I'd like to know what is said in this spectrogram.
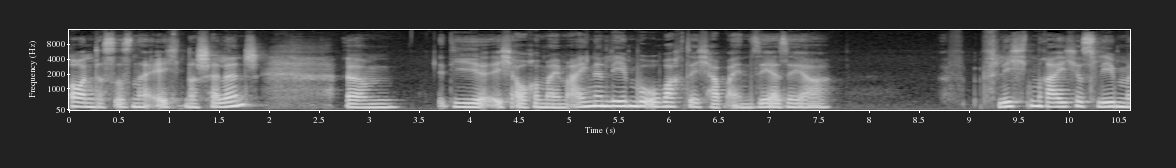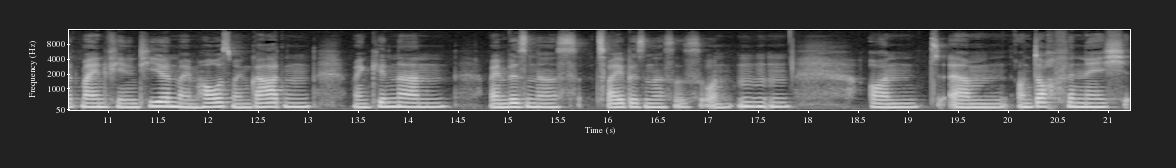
Und das ist eine echt eine Challenge, ähm, die ich auch in meinem eigenen Leben beobachte. Ich habe ein sehr, sehr pflichtenreiches Leben mit meinen vielen Tieren, meinem Haus, meinem Garten, meinen Kindern, meinem Business, zwei Businesses und mm, mm, mm. und ähm, und doch finde ich,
